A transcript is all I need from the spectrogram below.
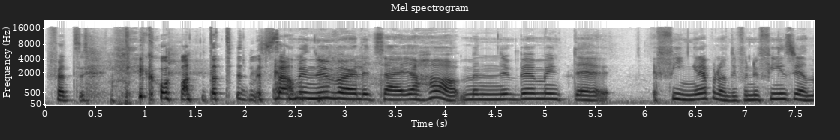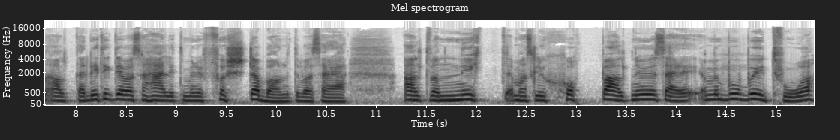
För att det kommer man inte ha tid med sen. Men nu var det lite så här, jaha, men nu behöver man inte fingra på någonting för nu finns redan allt där. Det tyckte jag var så härligt med det första barnet. Det var så här, allt var nytt, man skulle shoppa allt. Nu är det så här, ja men Bobo är ju två.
